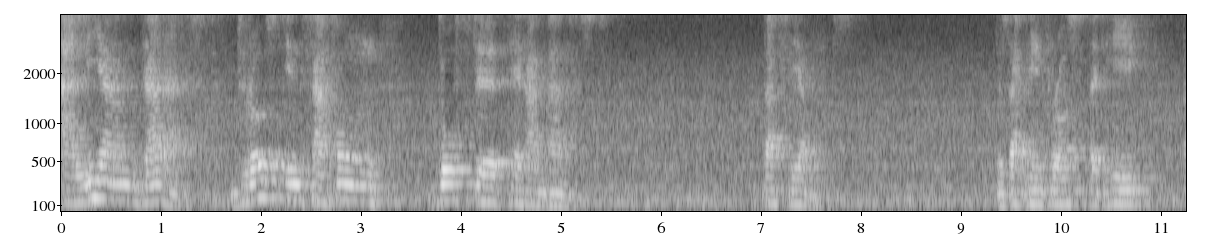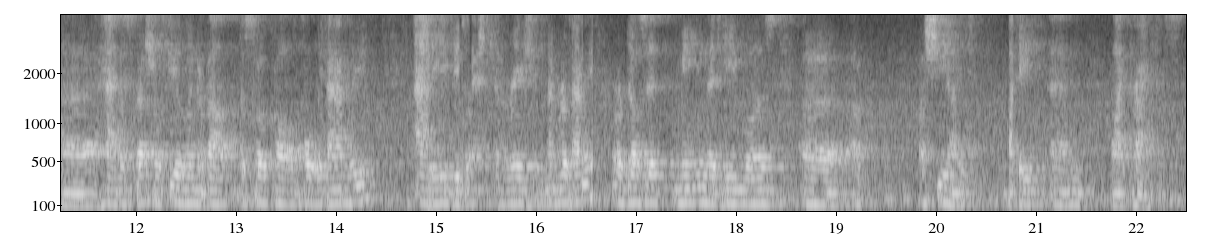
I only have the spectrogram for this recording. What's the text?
علیم در است درست این سخن گفت پیغمبر است That's the evidence. Does that mean for us that he uh, had a special feeling about the so-called Holy Family, Ali the next generation member of the family, or does it mean that he was uh, a, a Shiite by faith and by practice?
